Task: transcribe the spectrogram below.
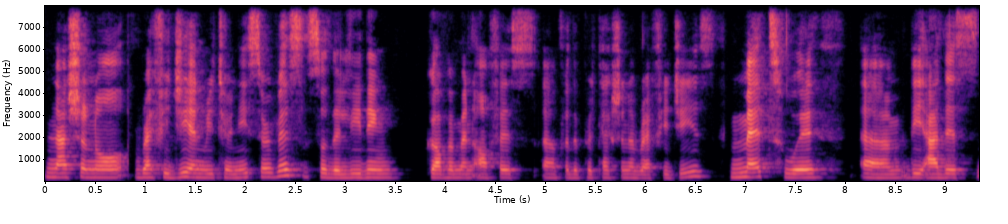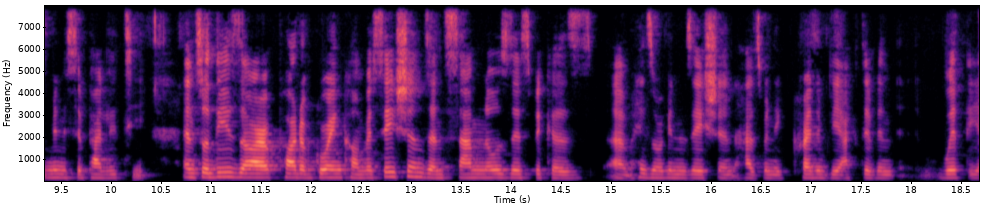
National Refugee and Returnee Service, so the leading government office uh, for the protection of refugees, met with um, the Addis municipality. And so these are part of growing conversations, and Sam knows this because um, his organization has been incredibly active in with the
